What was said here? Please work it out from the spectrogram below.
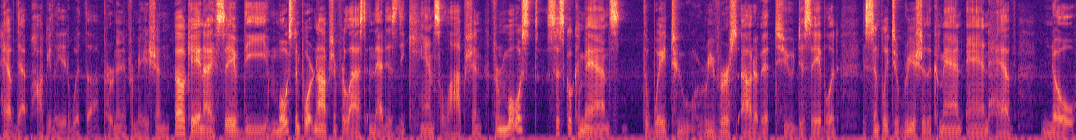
have that populated with uh, pertinent information. Okay and I saved the most important option for last and that is the cancel option. For most Cisco commands the way to reverse out of it to disable it is simply to reissue the command and have no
